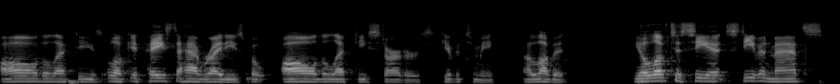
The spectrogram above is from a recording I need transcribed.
all the lefties. Look, it pays to have righties, but all the lefty starters. Give it to me. I love it. You'll love to see it. Steven Matz.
